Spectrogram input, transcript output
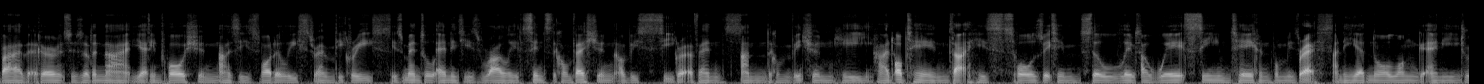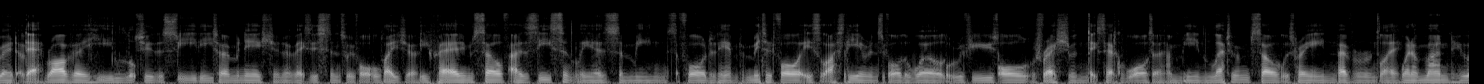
by the occurrences of the night, yet in proportion as his bodily strength decreased, his mental energies rallied, since the confession of his secret offence and the conviction he had obtained that his supposed victim still lived, a weight seemed taken from his breast, and he had no longer any dread of death. Rather, he looked to the speedy termination of existence with all pleasure. He prepared himself as decently as the means afforded him, permitted for his last appearance before the world, but refused all refreshment except water, and being left to himself was praying fervently, when a man who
